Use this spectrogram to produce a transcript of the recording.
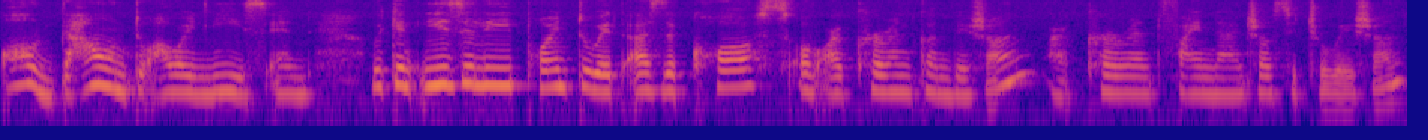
all down to our knees and we can easily point to it as the cause of our current condition, our current financial situation.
